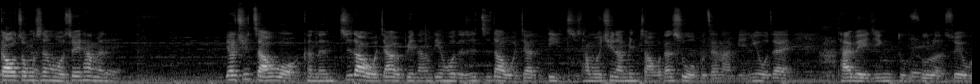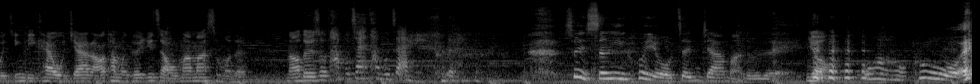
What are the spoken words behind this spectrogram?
高中生活，所以他们要去找我，可能知道我家有便当店，或者是知道我家的地址，他们会去那边找我。但是我不在那边，因为我在台北已经读书了，所以我已经离开我家，然后他们可以去找我妈妈什么的，然后都会说他不在，他不在。所以生意会有增加嘛，对不对？有，哇，好酷哦！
